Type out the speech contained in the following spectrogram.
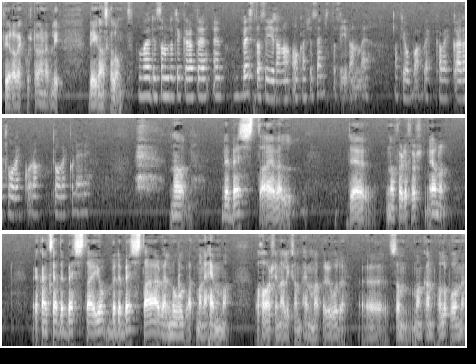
fyra veckors törne bli, bli ganska långt. Och vad är det som du tycker att det är bästa sidan och kanske sämsta sidan med att jobba vecka, vecka eller två veckor och två veckor ledig? No, det bästa är väl det, no, för det första, ja, no, jag kan inte säga att det bästa är jobbet. Det bästa är väl nog att man är hemma och har sina liksom hemmaperioder eh, som man kan hålla på med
